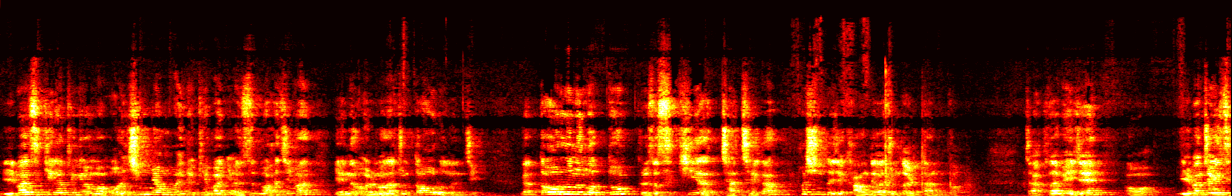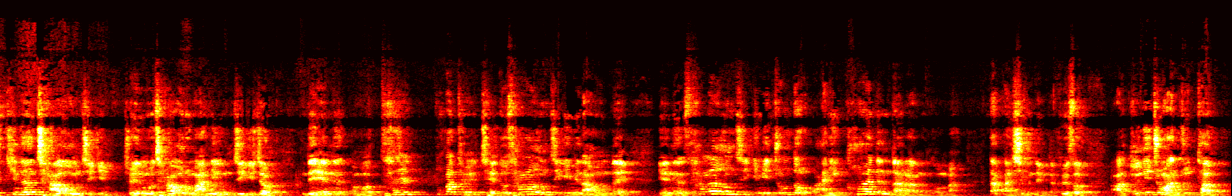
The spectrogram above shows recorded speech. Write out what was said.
일반 스키 같은 경우는 막 원심력 막 이렇게만 연습을 하지만 얘는 얼마나 좀 떠오르는지. 그러니까 떠오르는 것도 그래서 스키 자체가 훨씬 더 이제 가운데가 좀 넓다는 거. 자, 그다음에 이제 어, 일반적인 스키는 좌우 움직임. 저희는 뭐 좌우로 많이 움직이죠. 근데 얘는 어, 뭐 사실 똑같아요. 쟤도 상하 움직임이 나오는데 얘는 상하 움직임이 좀 더 많이 커야 된다라는 것만 딱 아시면 됩니다. 그래서 아 눈이 좀 안 좋다.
